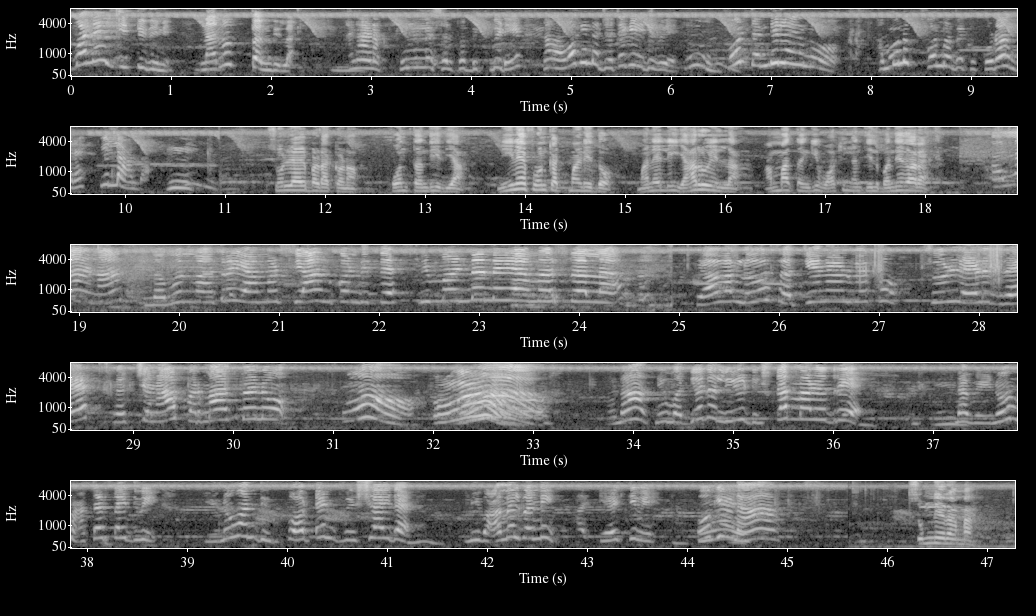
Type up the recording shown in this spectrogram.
ಮನೇಲಿ ಇಟ್ಟಿದ್ದೀನಿ. ನಾನು ತಂದಿಲ್ಲ. ಅಣ್ಣ ಅಣ್ಣ ಇವನ್ನ ಸ್ವಲ್ಪ ಬಿಟ್ಬಿಡಿ. ನಾವು ಅವಾಗಿಂದ ಜೊತೆಗೆ ಇದ್ದೀವಿ. ಫೋನ್ ತಂದಿಲ್ಲ ಇವನು. ಅಮ್ಮನಿಗೆ ಫೋನ್ ಮಾಡಬೇಕು ಕೊಡು ಅಂದ್ರೆ ಇಲ್ಲ ಅಂದ. ಸುಳ್ಳು ಹೇಳ್ಬೇಡ ಕಣ. ಫೋನ್ ತಂದಿದ್ಯಾ? ನೀನೇ ಫೋನ್ ಕಟ್ ಮಾಡಿದ್ದು. ಮನೆಯಲ್ಲಿ ಯಾರೂ ಇಲ್ಲ. ಅಮ್ಮ ತಂಗಿ ವಾಕಿಂಗ್ ಅಂತ ಇಲ್ಲಿ ಬಂದಿದ್ದಾರೆ. ಅಲ್ಲ ಅಣ್ಣ ನಮ್ಮನ್ ಮಾತ್ರ ಯಾಮರ್ಸ್ಯಾ ಅನ್ಕೊಂಡಿದ್ದೆ ನಿಮ್ಮ ಅಣ್ಣನೇ ಯಾಮರ್ಸಲ್ಲ ಯಾವಾಗ್ಲೂ ಸತ್ಯನ ಹೇಳ್ಬೇಕು ಸುಳ್ಳು ಹೇಳಿದ್ರೆ ರಕ್ಷಣ ಪರಮಾತ್ಮನು. ಅಣ್ಣ ನೀವು ಮಧ್ಯದಲ್ಲಿ ಡಿಸ್ಟರ್ಬ್ ಮಾಡಿದ್ರಿ. ನಾವೇನೋ ಮಾತಾಡ್ತಾ ಇದ್ವಿ. ಏನೋ ಒಂದು ಇಂಪಾರ್ಟೆಂಟ್ ವಿಷಯ ಇದೆ. ನೀವು ಆಮೇಲೆ ಬನ್ನಿ. ಹೇಳ್ತೀವಿ. ಹೋಗಿ ಅಣ್ಣ. ಸುಮ್ಮನಿರಮ್ಮ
